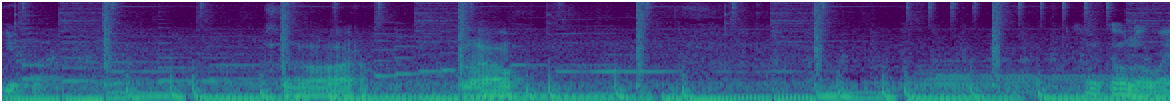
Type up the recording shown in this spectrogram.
Гифа. Нор. Нау. No. Don't go nowhere,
